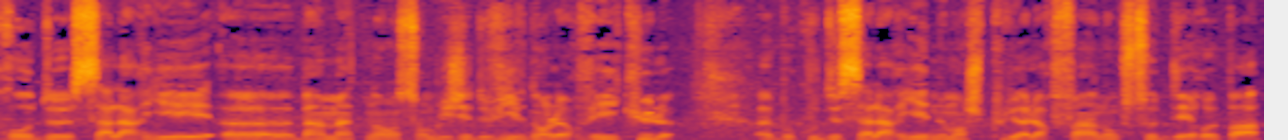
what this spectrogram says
Trop de salariés euh, ben maintenant sont obligés de vivre dans leur véhicule. Euh, beaucoup de salariés ne mangent plus à leur faim, donc sautent des repas.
